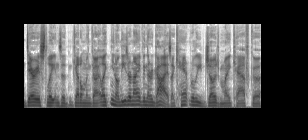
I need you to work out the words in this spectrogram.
Darius Slayton's a Gettleman guy. Like, you know, these are not even their guys. I can't really judge Mike Kafka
